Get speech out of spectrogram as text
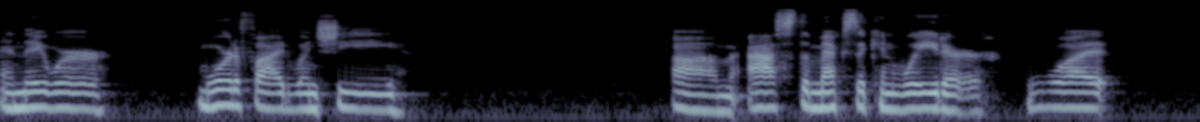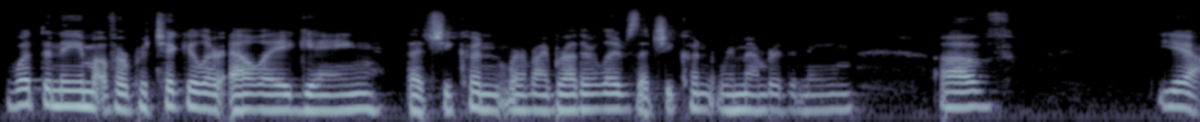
and they were mortified when she um, asked the Mexican waiter what what the name of a particular LA gang that she couldn't where my brother lives that she couldn't remember the name of. Yeah.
